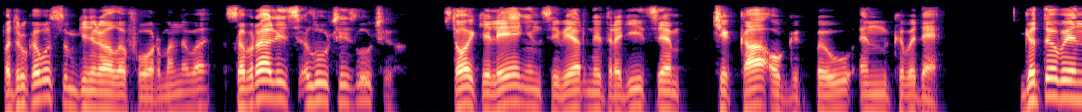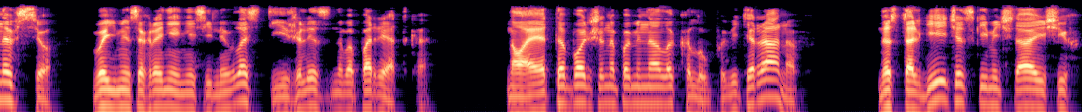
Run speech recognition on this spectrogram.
под руководством генерала Форманова собрались лучшие из лучших, стойкие ленинцы, верные традициям ЧК ОГПУ НКВД, готовые на все во имя сохранения сильной власти и железного порядка. Но это больше напоминало клуб ветеранов, ностальгически мечтающих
